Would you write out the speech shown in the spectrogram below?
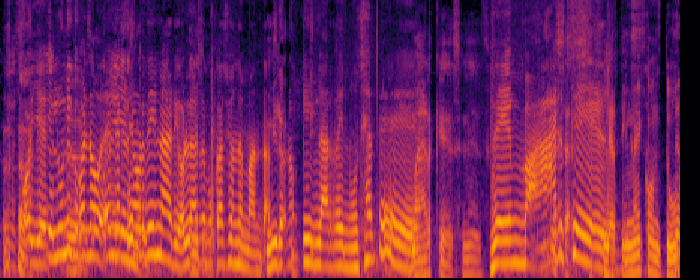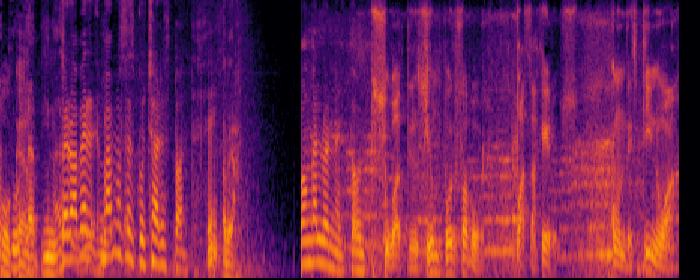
Oye, el único que bueno, el extraordinario, la revocación de mandato. Mira, ¿no? y la renuncia de, Márquez. sí, sí. de Márquez. Le atiné con cabrón. latinaste Pero a ver, vamos a escuchar esto antes, ¿sí? A ver. Póngalo en el tono. Su atención, por favor, pasajeros, con destino a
